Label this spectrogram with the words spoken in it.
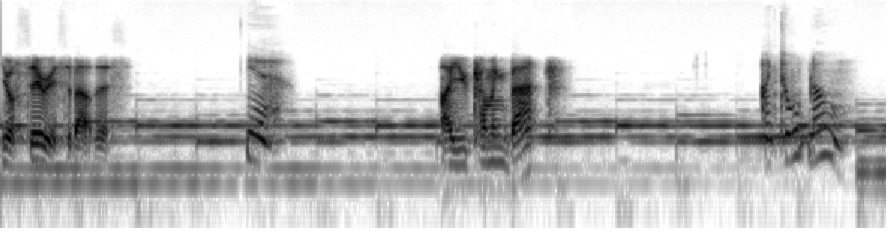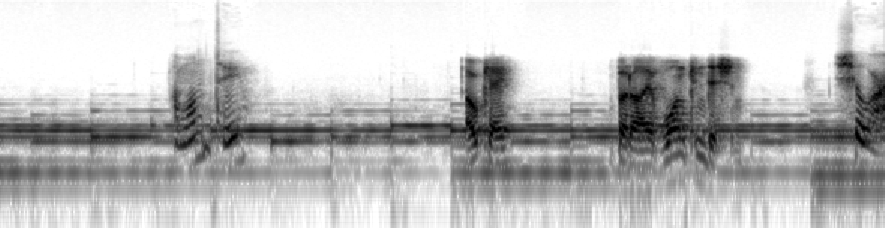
You're serious about this? Yeah, Are you coming back? I don't know. I want to. Okay. But I have one condition. Sure.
